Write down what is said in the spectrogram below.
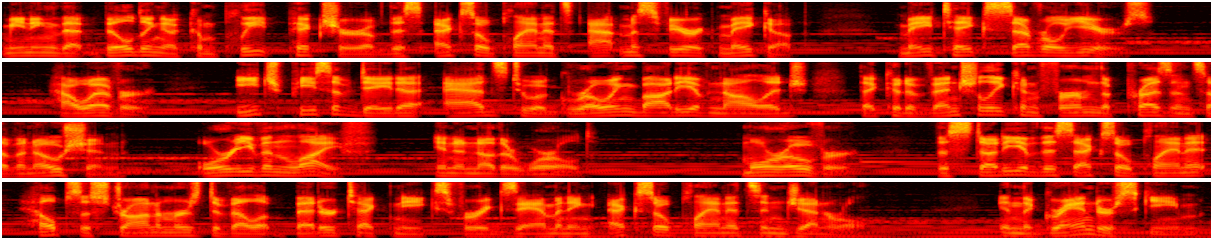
meaning that building a complete picture of this exoplanet's atmospheric makeup may take several years. However, each piece of data adds to a growing body of knowledge that could eventually confirm the presence of an ocean, or even life, in another world. Moreover, the study of this exoplanet helps astronomers develop better techniques for examining exoplanets in general. In the grander scheme,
